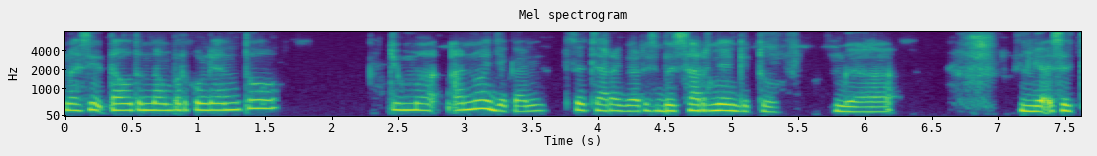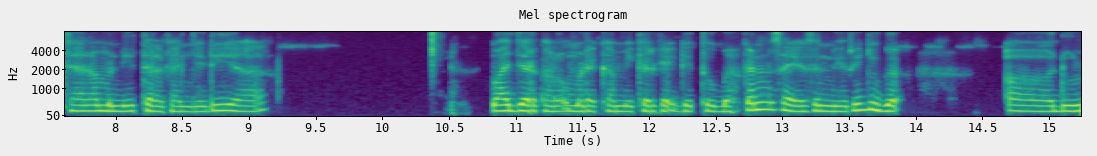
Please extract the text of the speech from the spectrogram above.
ngasih tahu tentang perkuliahan tuh cuma anu aja kan secara garis besarnya gitu. Nggak nggak secara mendetail kan. Jadi ya wajar kalau mereka mikir kayak gitu. Bahkan saya sendiri juga uh, dulu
